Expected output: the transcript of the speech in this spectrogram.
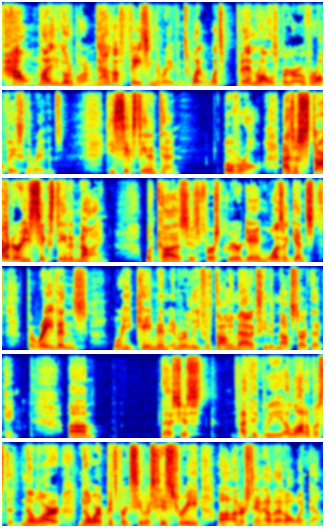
How not even go to Baltimore? How about facing the Ravens? What what's Ben Roethlisberger overall facing the Ravens? He's 16 and 10 overall. As a starter, he's 16 and 9 because his first career game was against the Ravens, where he came in in relief of Tommy Maddox. He did not start that game. Um, that's just I think we a lot of us that know our know our Pittsburgh Steelers history uh, understand how that all went down.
